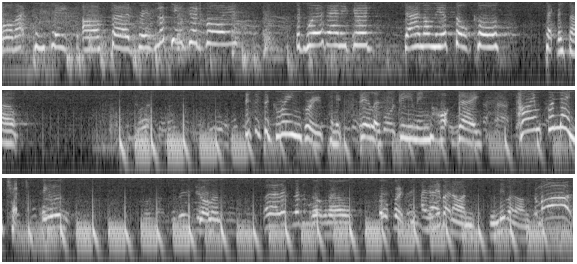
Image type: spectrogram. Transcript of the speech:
Well, that completes our third group. Looking good, boys. But were they any good? Down on the assault course. Check this out. This is the green group, and it's still a steaming hot day. Time for a name check. England. Scotland. Go first. Lebanon. Lebanon. Come on!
